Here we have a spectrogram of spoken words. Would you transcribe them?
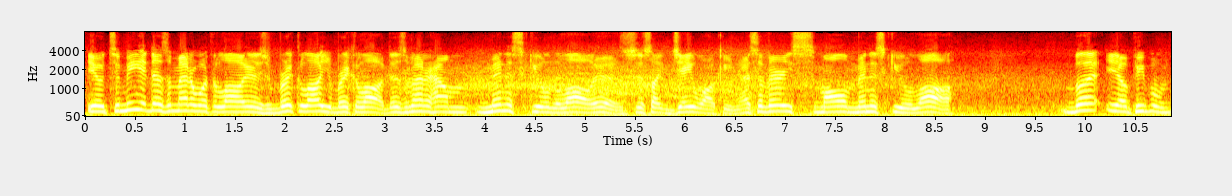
you know, to me, it doesn't matter what the law is. You break a law, you break a law. It doesn't matter how minuscule the law is. It's just like jaywalking. That's a very small, minuscule law. But you know, people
